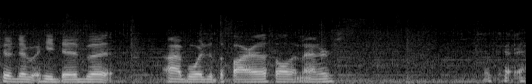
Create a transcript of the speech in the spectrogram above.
Could have did what he did, but I avoided the fire. That's all that matters. Okay.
